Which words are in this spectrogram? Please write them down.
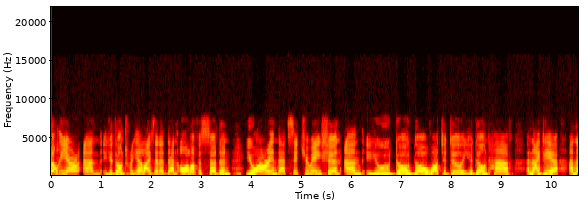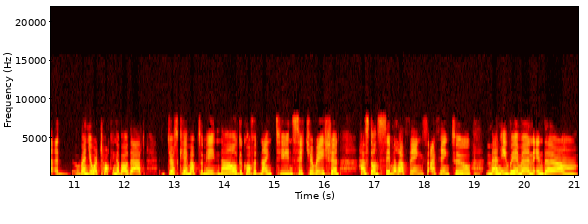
earlier and you don't realize that and then all of a sudden you are in that situation and you don't know what to do. You don't have an idea. And uh, when you were talking about that just came up to me now the covid-19 situation has done similar things i think to many women in the um,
